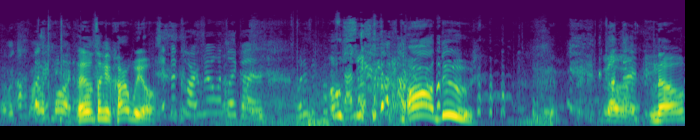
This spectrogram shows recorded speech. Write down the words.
That looks, Oh, that looks more like. It looks like a cartwheel. It's a cartwheel with like a. What is it called? Oh shit! Oh, dude. You got uh, that? No.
